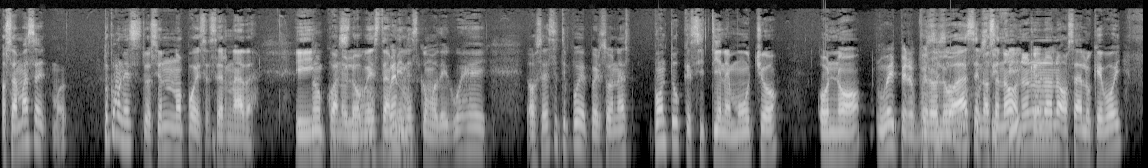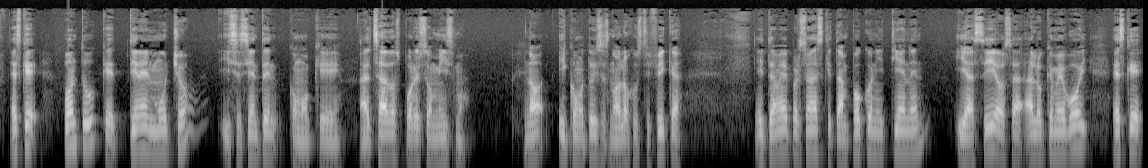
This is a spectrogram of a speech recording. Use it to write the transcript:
o sea, más, tú como en esa situación no puedes hacer nada. Y No, pues, cuando lo no. ves también Bueno. es como de, güey, o sea, este tipo de personas, pon tú que sí tiene mucho o no, Güey, pero pues pero lo hacen, o sea, no, no, no, no, no, o sea, lo que voy es que pon tú que tienen mucho y se sienten como que alzados por eso mismo, ¿no? Y como tú dices, no lo justifica. Y también hay personas que tampoco ni tienen y así, o sea, a lo que me voy es que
